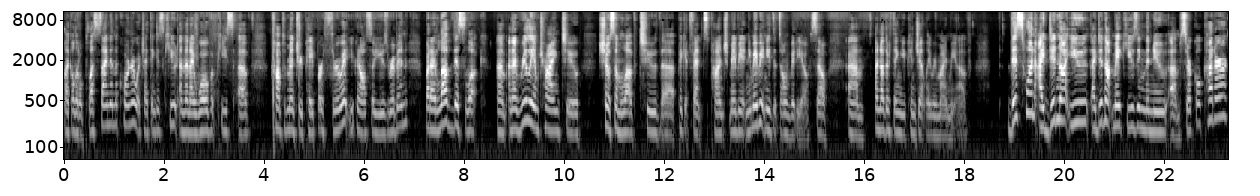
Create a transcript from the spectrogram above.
like a little plus sign in the corner, which I think is cute. And then I wove a piece of complimentary paper through it. You can also use ribbon, but I love this look. Um, and I really am trying to show some love to the picket fence punch. Maybe it, maybe it needs its own video. So um, another thing you can gently remind me of. This one I did not use, I did not make using the new um, circle cutter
